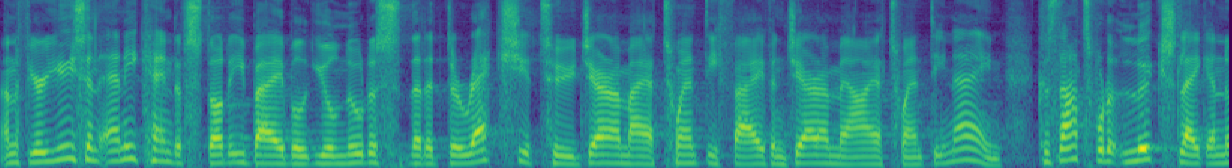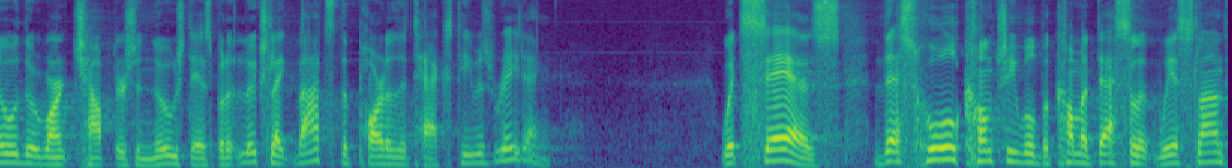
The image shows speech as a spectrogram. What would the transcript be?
And if you're using any kind of study Bible, you'll notice that it directs you to Jeremiah 25 and Jeremiah 29, because that's what it looks like. I know there weren't chapters in those days, but it looks like that's the part of the text he was reading which says, This whole country will become a desolate wasteland,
